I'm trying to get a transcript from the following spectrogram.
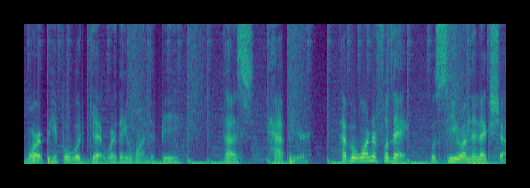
more people would get where they want to be, thus happier. Have a wonderful day. We'll see you on the next show.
